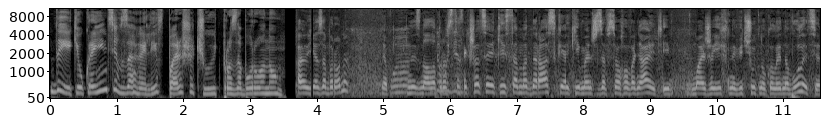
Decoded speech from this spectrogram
Деякі українці взагалі вперше чують про заборону. А є заборона? Я б не знала просто. Якщо це якісь там одноразки, які менш за всього воняють, і майже їх не відчутно, коли на вулиці,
